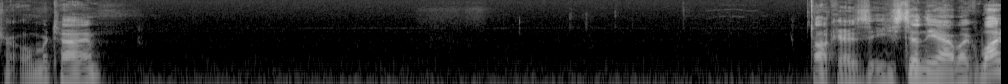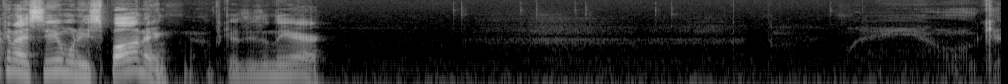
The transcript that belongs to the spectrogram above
Try one more time. Okay, he's still in the air. I'm like, why can I see him when he's spawning? Because he's in the air. Okay,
